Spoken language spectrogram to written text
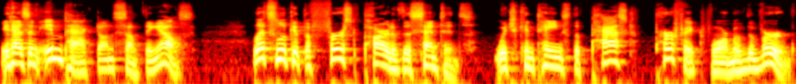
it has an impact on something else. Let's look at the first part of the sentence, which contains the past perfect form of the verb.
